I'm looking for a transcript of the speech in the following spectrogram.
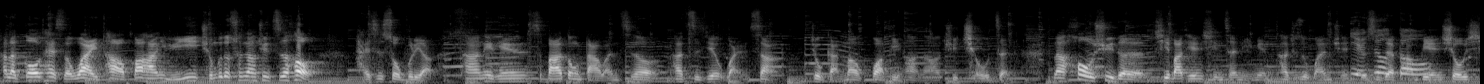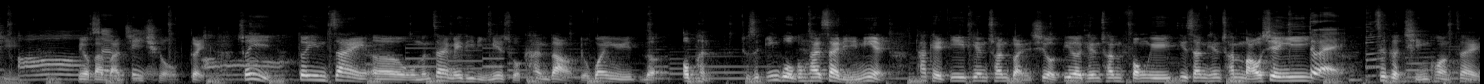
他的 Gore-Tex 的外套，包含雨衣，全部都穿上去之后，还是受不了。他那天十八洞打完之后，他直接晚上就感冒挂病号，然后去求诊。那后续的七八天行程里面，他就是完全就是在旁边休息。没有办法击球，对，所以对应在呃我们在媒体里面所看到有关于 The Open，就是英国公开赛里面，他可以第一天穿短袖，第二天穿风衣，第三天穿毛线衣，对，这个情况在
